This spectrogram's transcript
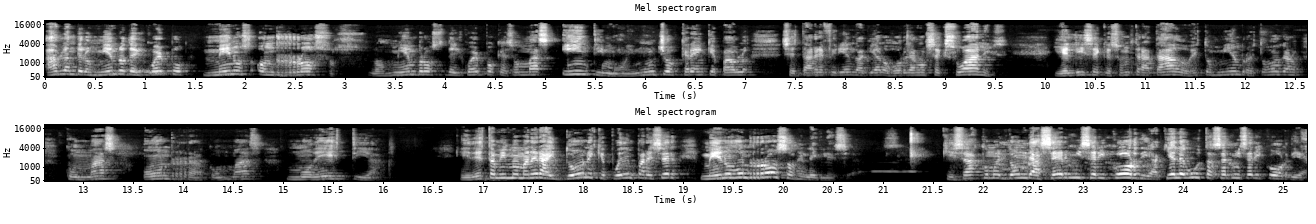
hablan de los miembros del cuerpo menos honrosos, los miembros del cuerpo que son más íntimos. Y muchos creen que Pablo se está refiriendo aquí a los órganos sexuales. Y él dice que son tratados estos miembros, estos órganos, con más honra, con más modestia. Y de esta misma manera hay dones que pueden parecer menos honrosos en la iglesia. Quizás como el don de hacer misericordia. ¿A quién le gusta hacer misericordia?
